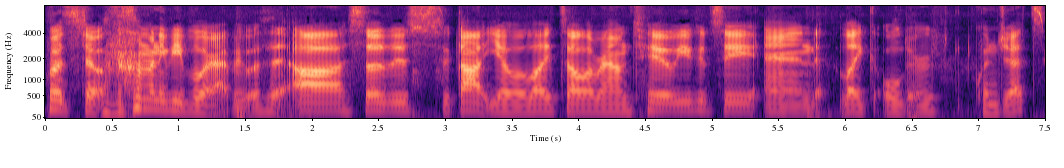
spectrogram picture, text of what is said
But still, not many people are happy with it. Uh, so this got yellow lights all around too, you could see, and like older Quinjets,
